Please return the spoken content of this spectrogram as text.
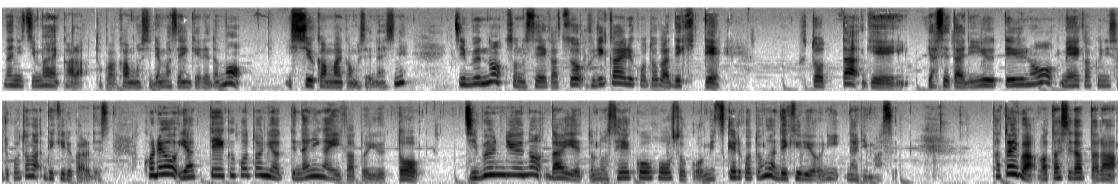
何日前からとかかもしれませんけれども1週間前かもしれないしね。自分のその生活を振り返ることができて太った原因痩せた理由っていうのを明確にすることができるからです。これをやっていくことによって何がいいかというと自分流のダイエットの成功法則を見つけることができるようになります。例えば私だったら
